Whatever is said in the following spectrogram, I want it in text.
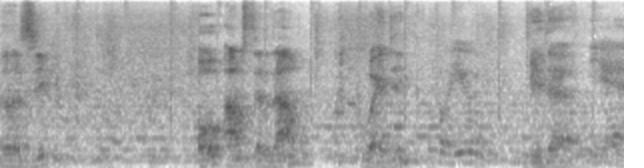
Music Oh, Amsterdam waiting for you. be there. Yeah.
